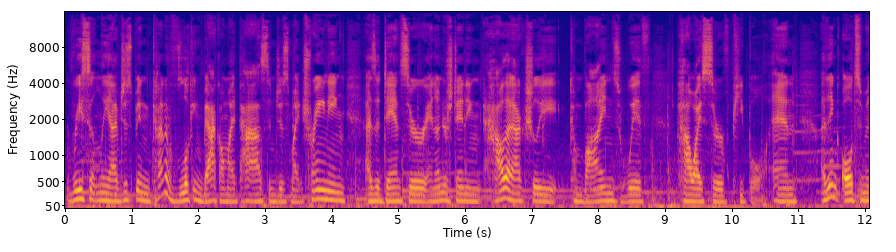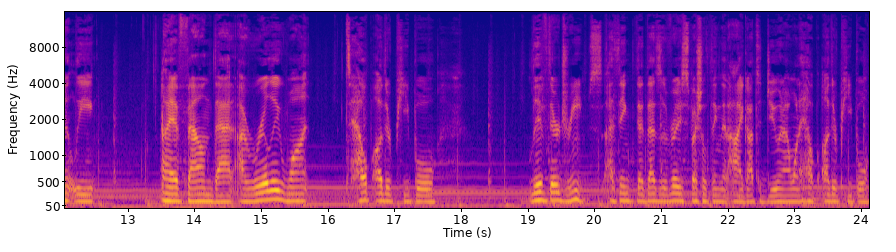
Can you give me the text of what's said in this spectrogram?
recently I've just been kind of looking back on my past and just my training as a dancer and understanding how that actually combines with how I serve people. And I think ultimately I have found that I really want to help other people live their dreams. I think that that's a very special thing that I got to do and I want to help other people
